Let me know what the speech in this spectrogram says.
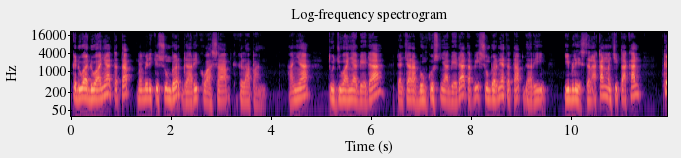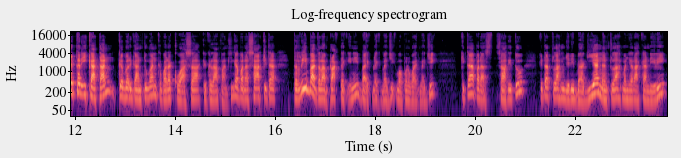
Kedua-duanya tetap memiliki sumber dari kuasa kegelapan. Hanya tujuannya beda dan cara bungkusnya beda, tapi sumbernya tetap dari iblis dan akan menciptakan keterikatan, kebergantungan kepada kuasa kegelapan. Sehingga pada saat kita terlibat dalam praktek ini, baik black magic maupun white magic, kita pada saat itu kita telah menjadi bagian dan telah menyerahkan diri,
